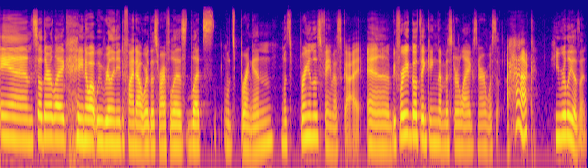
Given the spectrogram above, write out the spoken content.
And so they're like, hey, you know what? We really need to find out where this rifle is. Let's let's bring in let's bring in this famous guy. And before you go thinking that Mr. Langsner was a hack, he really isn't.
